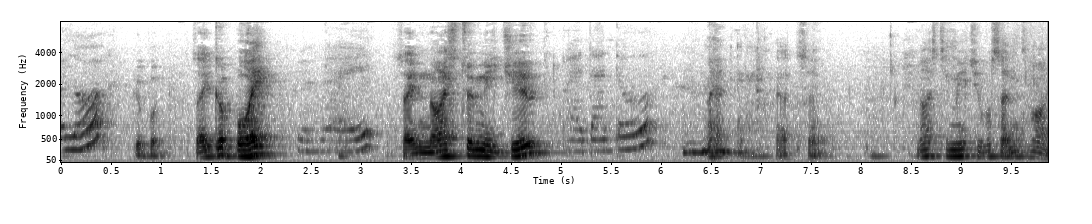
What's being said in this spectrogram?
Hello? Good boy. Say good boy. Bye. Say nice to meet you. Potato. That's it. Nice to meet you. What's that in Thai?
